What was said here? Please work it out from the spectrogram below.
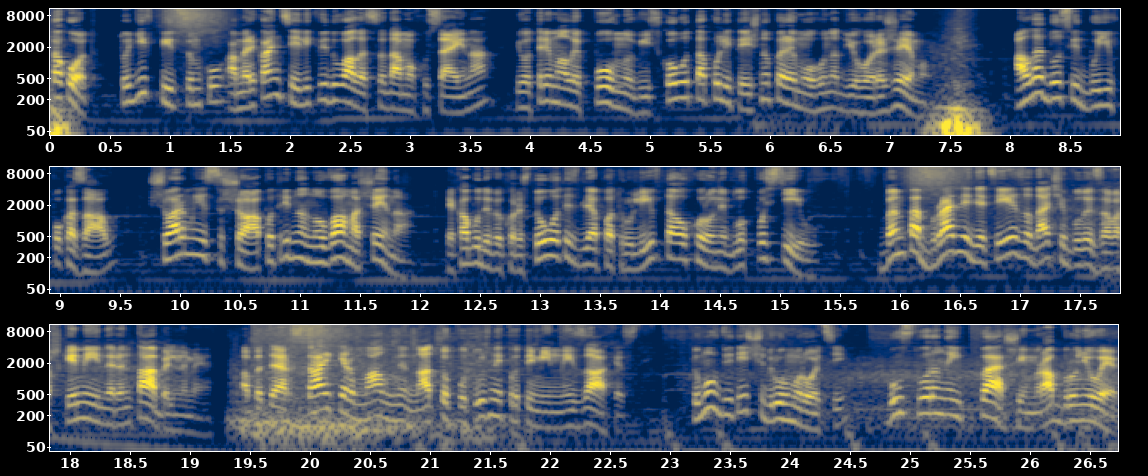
Так от, тоді в підсумку американці ліквідували Саддама Хусейна і отримали повну військову та політичну перемогу над його режимом. Але досвід боїв показав, що армії США потрібна нова машина, яка буде використовуватись для патрулів та охорони блокпостів. БМП Бредлі для цієї задачі були заважкими і нерентабельними, а БТР Страйкер мав не надто потужний протимінний захист. Тому в 2002 році був створений перший мрап броньовик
